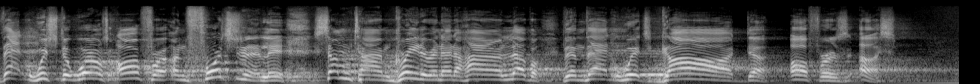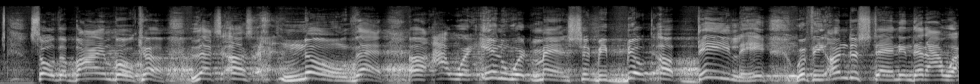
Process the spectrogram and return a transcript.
that which the world's offer, unfortunately, sometime greater and at a higher level than that which God offers us. So the Bible uh, lets us know that uh, our inward man should be built up daily with the understanding that our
